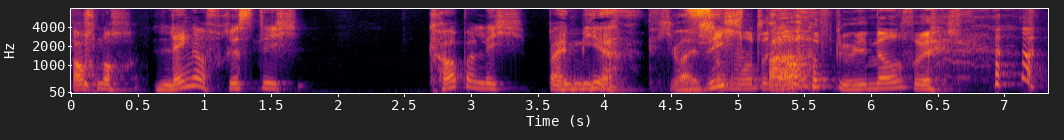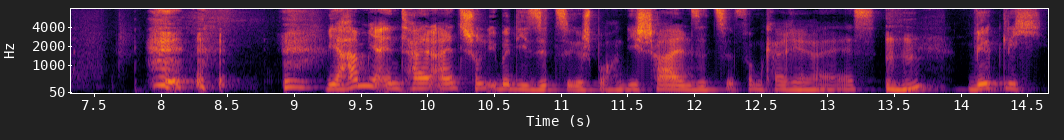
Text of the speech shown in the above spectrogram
auch noch längerfristig körperlich bei mir Ich weiß schon, sichtbar. worauf du hinaus willst. Wir haben ja in Teil 1 schon über die Sitze gesprochen, die Schalensitze vom Carrera RS. Wirklich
